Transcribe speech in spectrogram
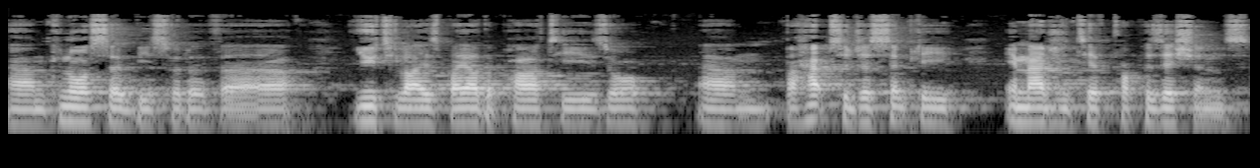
um, can also be sort of uh, utilized by other parties, or um, perhaps are just simply imaginative propositions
